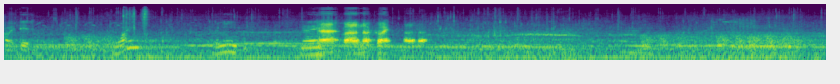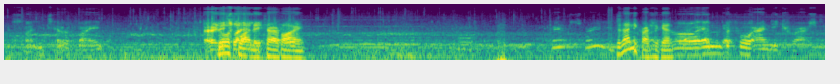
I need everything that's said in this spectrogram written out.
Oh, it did. Why? When you... No. Uh, well, not quite. Slightly terrifying. Only You're slightly slightly. terrifying. Did Andy crash again? Oh, and before Andy crashed.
